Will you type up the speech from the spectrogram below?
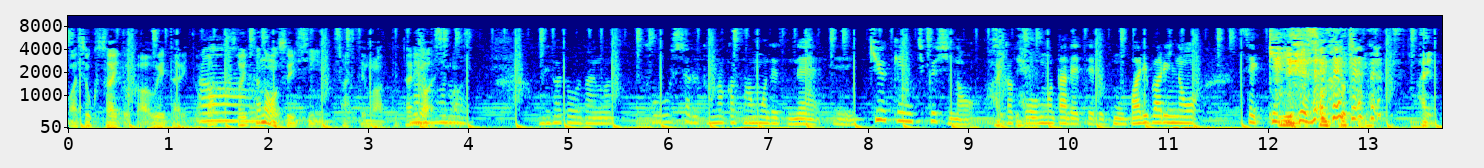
まあ、植栽とか植えたりとか、そういったのを推進させてもらってたりはします。ありがとうございます。そうおっしゃる田中さんもですね、えー、一級建築士の資格を持たれてる、もうバリバリの設計で。はい。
